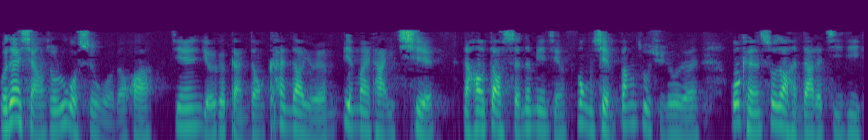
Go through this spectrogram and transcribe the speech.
我在想说，如果是我的话，今天有一个感动，看到有人变卖他一切，然后到神的面前奉献，帮助许多人，我可能受到很大的激励，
